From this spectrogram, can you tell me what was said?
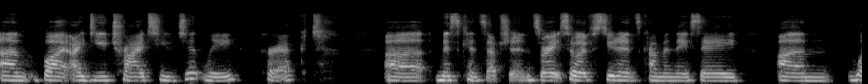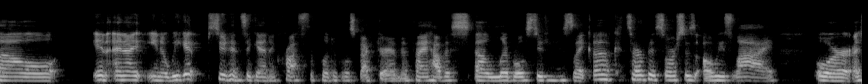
Um, but I do try to gently correct uh, misconceptions, right? So if students come and they say, um, well, and, and I, you know, we get students again across the political spectrum. If I have a, a liberal student who's like, oh, conservative sources always lie, or a,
